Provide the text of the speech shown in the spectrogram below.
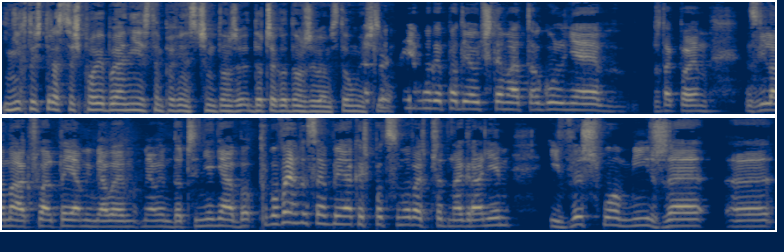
I niech ktoś teraz coś powie, bo ja nie jestem pewien, z czym dąży, do czego dążyłem z tą myślą. Znaczy, ja mogę podjąć temat ogólnie że tak powiem, z iloma actual playami miałem, miałem do czynienia, bo próbowałem to sobie jakoś podsumować przed nagraniem i wyszło mi, że e,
